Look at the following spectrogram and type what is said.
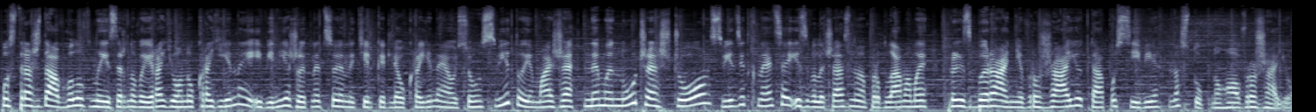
постраждав головний зерновий район України, і він є житницею не тільки для України, а усього світу. І майже неминуче, що світ зіткнеться із величезними проблемами при збиранні врожаю та посіві наступного врожаю.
